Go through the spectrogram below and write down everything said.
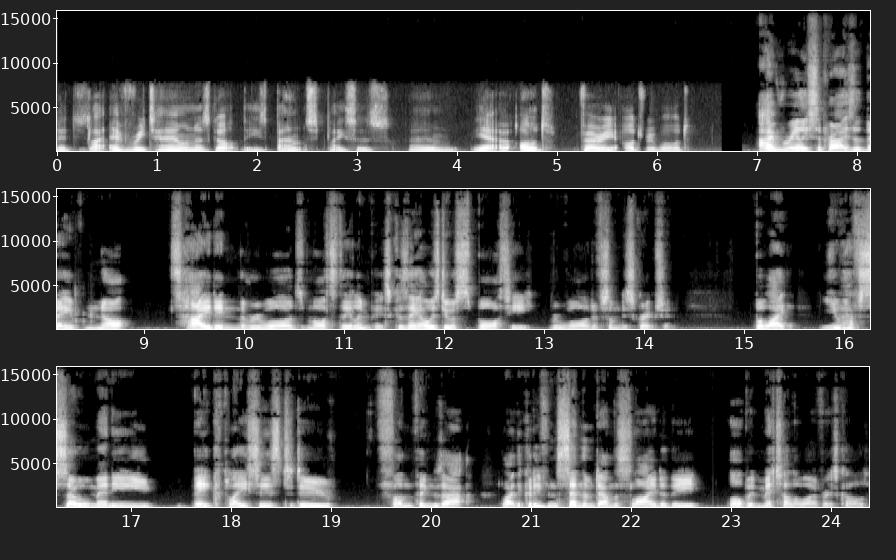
It's like every town has got these bounce places. Um, yeah, odd, very odd reward. I'm really surprised that they've not tied in the rewards more to the Olympics because they always do a sporty reward of some description. But like, you have so many big places to do fun things at. Like, they could even send them down the slide at the Orbit Mittal or whatever it's called,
